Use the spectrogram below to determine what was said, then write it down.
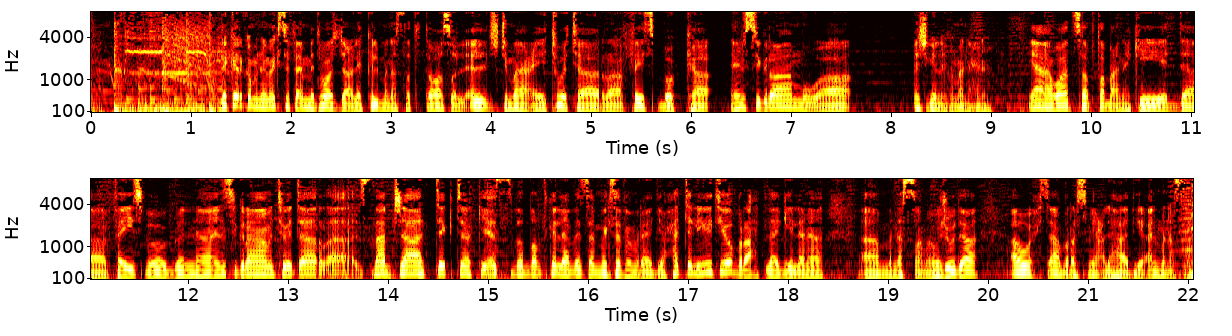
ذكركم انه Mix FM متواجدة على كل منصات التواصل الاجتماعي تويتر فيسبوك إنستغرام و إيش قلنا كمان إحنا؟ يا واتساب طبعا أكيد فيسبوك قلنا إنستغرام تويتر سناب شات تيك توك yes بالضبط كلها باسم Mix FM Radio. حتى اليوتيوب راح تلاقي لنا منصة موجودة أو حساب رسمي على هذه المنصة.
